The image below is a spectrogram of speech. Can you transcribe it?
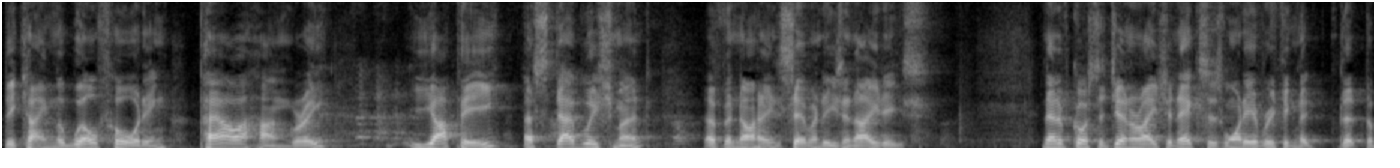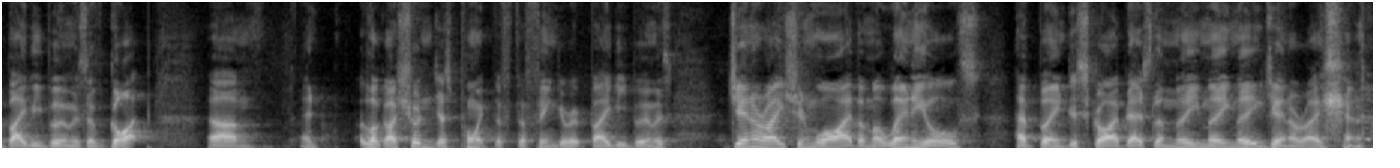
became the wealth hoarding, power hungry, yuppie establishment of the 1970s and 80s. Then, of course, the Generation Xers want everything that, that the baby boomers have got. Um, and look, I shouldn't just point the, the finger at baby boomers. Generation Y, the millennials, have been described as the me, me, me generation.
